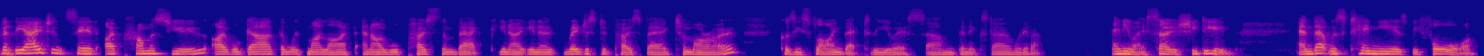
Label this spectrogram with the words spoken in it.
But the agent said, I promise you, I will guard them with my life and I will post them back, you know, in a registered post bag tomorrow because he's flying back to the US um, the next day or whatever. Anyway, so she did. And that was 10 years before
